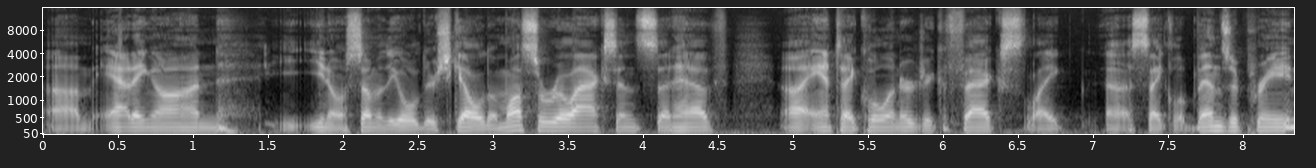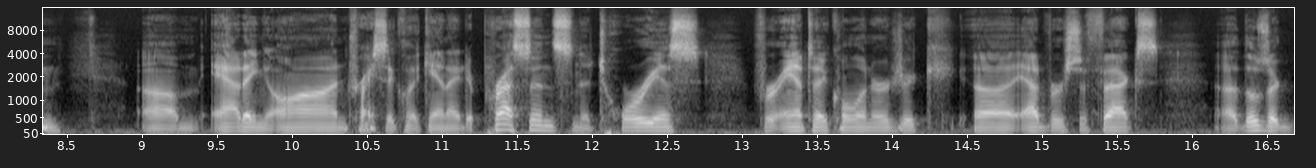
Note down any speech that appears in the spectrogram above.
um, adding on, you know, some of the older skeletal muscle relaxants that have uh, anticholinergic effects like uh, cyclobenzaprine, um, adding on tricyclic antidepressants, notorious for anticholinergic uh, adverse effects. Uh, those are,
